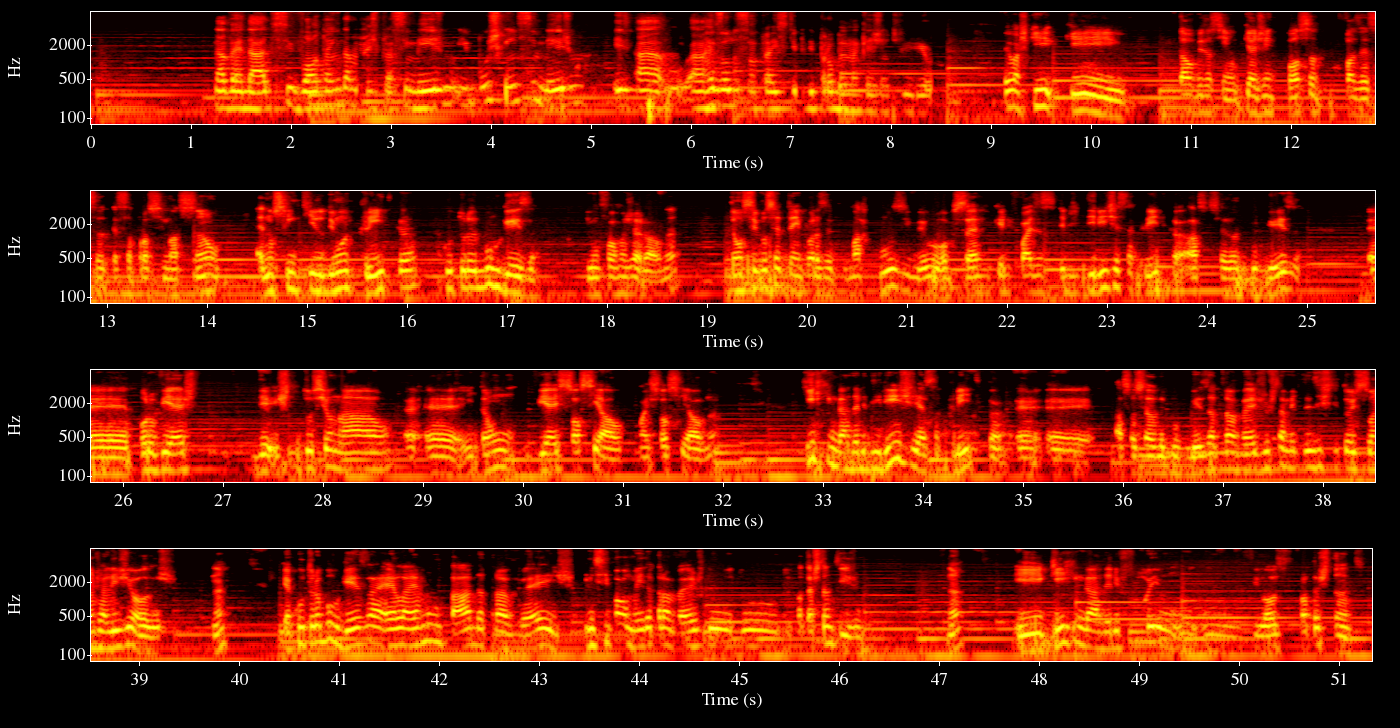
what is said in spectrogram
na verdade, se volta ainda mais para si mesmo e busca em si mesmo a, a resolução para esse tipo de problema que a gente viveu. Eu acho que, que talvez assim o que a gente possa fazer essa, essa aproximação é no sentido de uma crítica à cultura burguesa de uma forma geral, né? Então, se você tem, por exemplo, Marcuse, eu observo que ele faz, ele dirige essa crítica à sociedade burguesa é, por um viés institucional, é, é, então viés social, mais social, né? Kierkegaard ele dirige essa crítica é, é, à sociedade burguesa através justamente das instituições religiosas, né? Porque a cultura burguesa ela é montada através, principalmente através do, do, do protestantismo, né? E Kierkegaard ele foi um, um filósofo protestante.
